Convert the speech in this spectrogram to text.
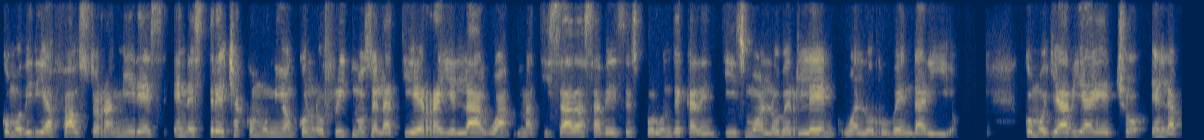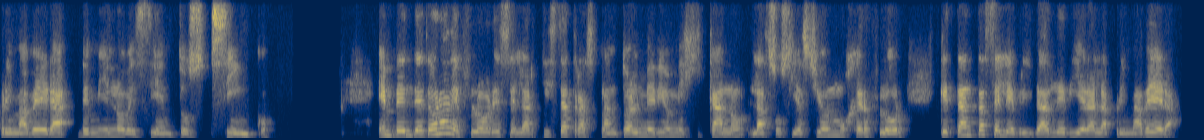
Como diría Fausto Ramírez, en estrecha comunión con los ritmos de la tierra y el agua, matizadas a veces por un decadentismo a lo Verlaine o a lo Rubén Darío, como ya había hecho en la primavera de 1905. En Vendedora de Flores, el artista trasplantó al medio mexicano la asociación Mujer Flor que tanta celebridad le diera la primavera,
